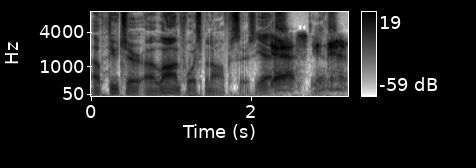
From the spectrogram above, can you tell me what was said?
of future uh, law enforcement officers. Yes. Yes. Yes.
